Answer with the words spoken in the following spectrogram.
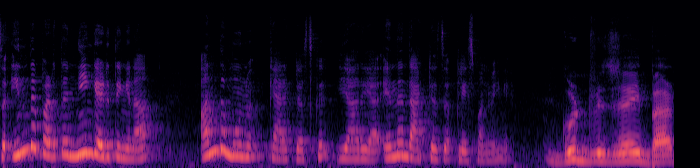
ஸோ இந்த படத்தை நீங்கள் எடுத்தீங்கன்னா அந்த மூணு கேரக்டர்ஸ்க்கு யார் யார் எந்தெந்த ஆக்டர்ஸை ப்ளேஸ் பண்ணுவீங்க? Good Vijay bad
